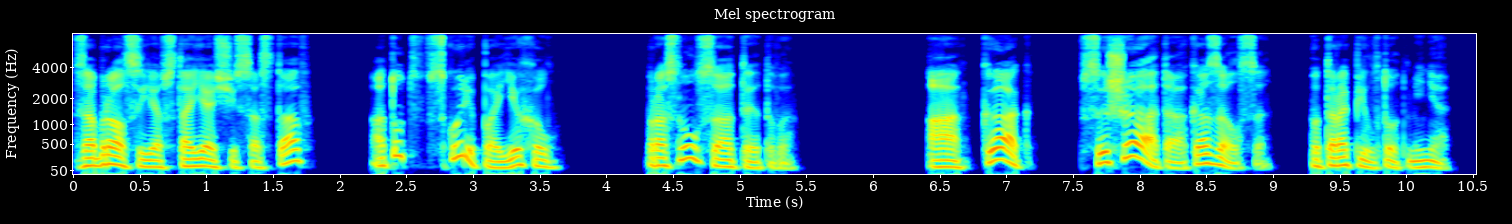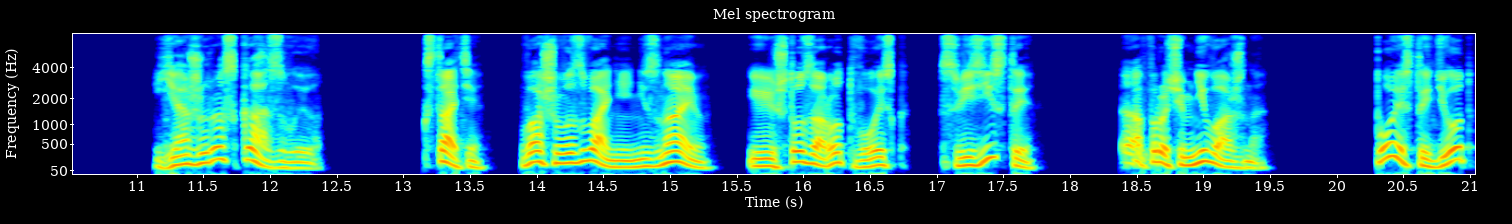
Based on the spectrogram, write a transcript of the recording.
Забрался я в стоящий состав, а тут вскоре поехал. Проснулся от этого. «А как в США-то оказался?» — поторопил тот меня. «Я же рассказываю». «Кстати, вашего звания не знаю. И что за род войск? Связисты? А, впрочем, неважно. Поезд идет,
